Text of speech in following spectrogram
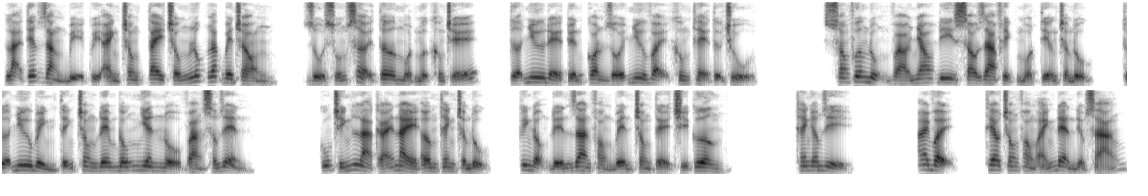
lại tiếp rằng bị quỷ anh trong tay chống lúc lắc bên trong rủ xuống sợi tơ một mực không chế tựa như để tuyến con rối như vậy không thể tự chủ. Song phương đụng vào nhau đi sau ra phịch một tiếng trầm đục tựa như bình tĩnh trong đêm bỗng nhiên nổ vang sấm rền. Cũng chính là cái này âm thanh trầm đục kinh động đến gian phòng bên trong tề trí cương. Thanh âm gì? Ai vậy? Theo trong phòng ánh đèn điểm sáng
